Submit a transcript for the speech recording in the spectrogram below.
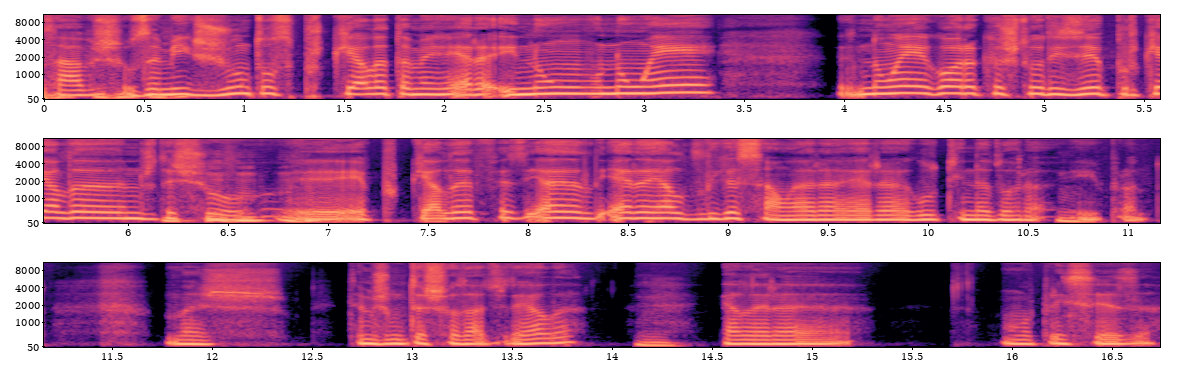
sabes? Os amigos juntam-se porque ela também era. E não, não é. Não é agora que eu estou a dizer porque ela nos deixou, é é porque ela fazia, era ela de ligação, era, era aglutinadora e pronto. Mas temos muitas saudades dela. Ela era uma princesa.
